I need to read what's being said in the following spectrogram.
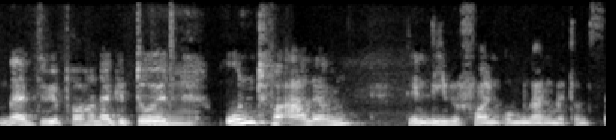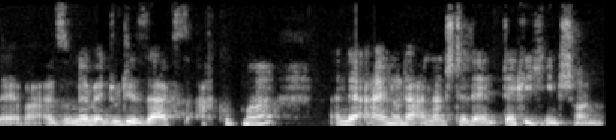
Ne? Wir brauchen da Geduld mhm. und vor allem den liebevollen Umgang mit uns selber. Also ne, wenn du dir sagst, ach guck mal, an der einen oder anderen Stelle entdecke ich ihn schon,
